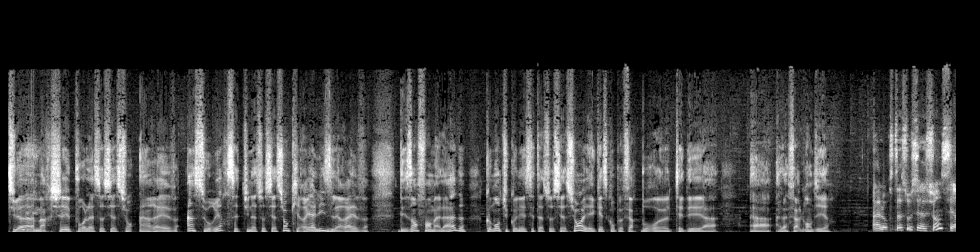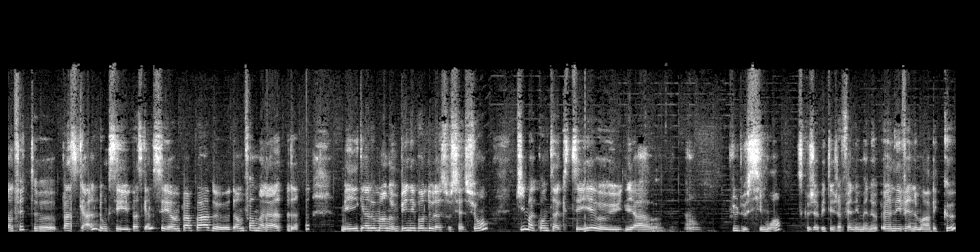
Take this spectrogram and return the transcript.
Tu as marché pour l'association Un rêve, un sourire. C'est une association qui réalise les rêves des enfants malades. Comment tu connais cette association et qu'est-ce qu'on peut faire pour euh, t'aider à, à- à la faire grandir? Alors cette association, c'est en fait euh, Pascal. Donc c'est Pascal, c'est un papa de- d'enfants malades, mais également un bénévole de l'association qui m'a contacté euh, il y a euh, plus de six mois, parce que j'avais déjà fait un, événe- un événement avec eux.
